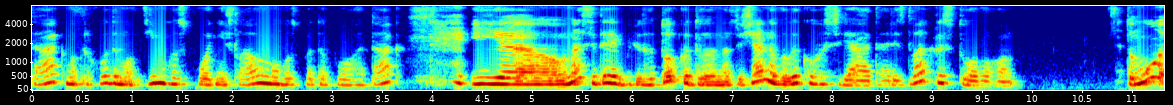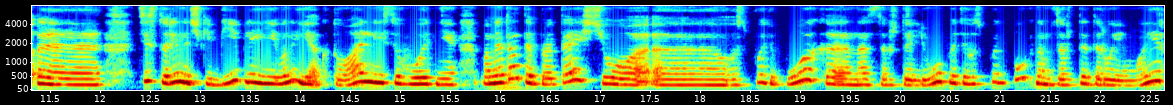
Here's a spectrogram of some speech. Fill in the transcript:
Так, ми приходимо в дім Господній, славимо Господа Бога. Так. І е, у нас іде якби підготовка до надзвичайно великого свята Різдва Христового. Тому е, ці сторіночки Біблії вони є актуальні сьогодні. Пам'ятати про те, що е, Господь Бог е, нас завжди любить, Господь Бог нам завжди дарує мир,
